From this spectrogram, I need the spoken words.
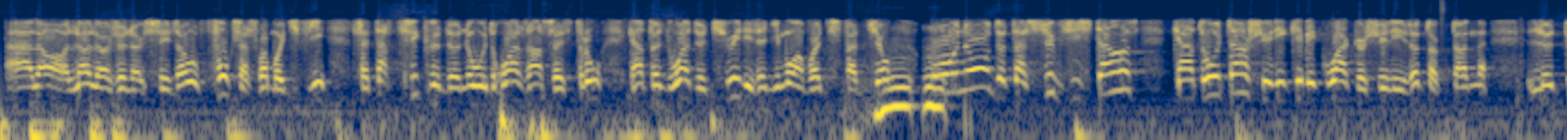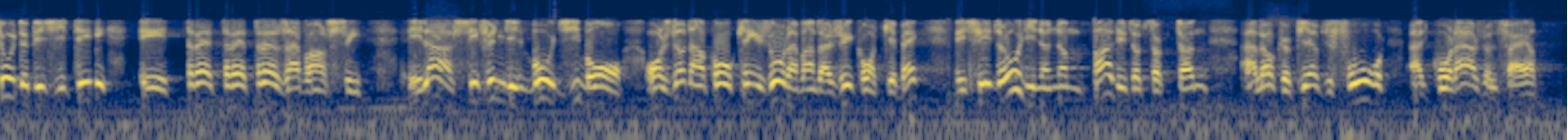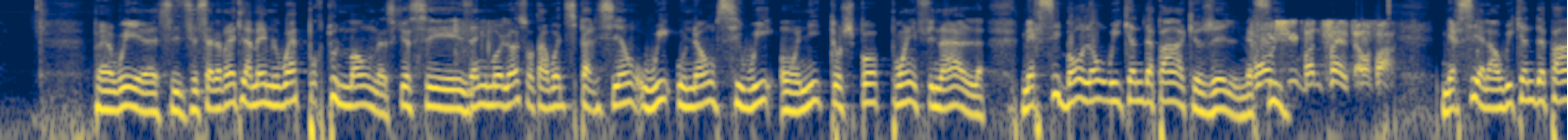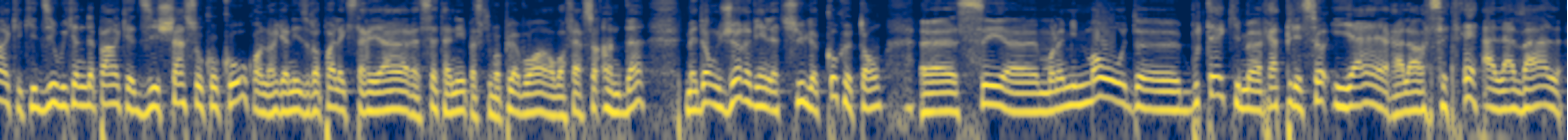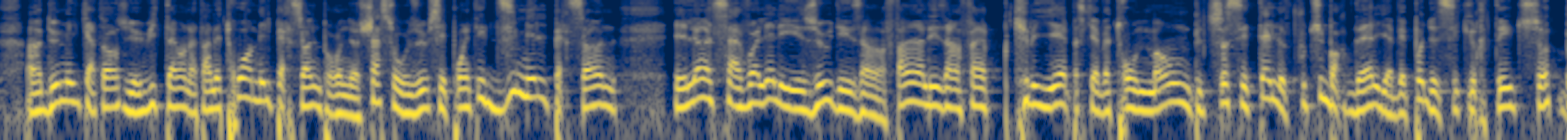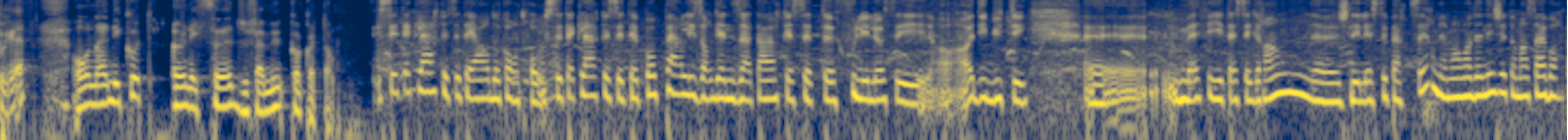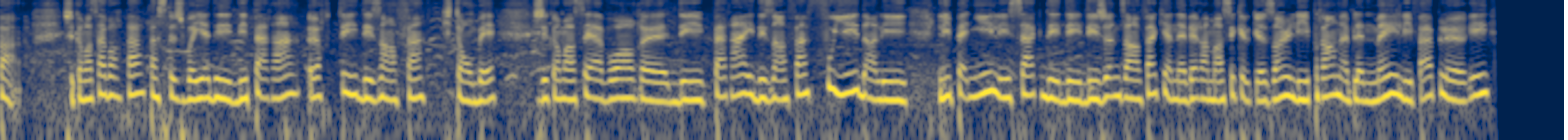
Alors là, là, je ne, c'est drôle, faut que ça soit modifié. Cet article de nos droits ancestraux, quand le droit de tuer des animaux en voie de disparition, au nom de ta subsistance quand autant chez les Québécois que chez les Autochtones, le taux d'obésité est très, très, très avancé. Et là, Stephen Guilbeault dit, bon, on se donne encore 15 jours avant d'agir contre Québec, mais c'est drôle, il ne nomme pas les Autochtones, alors que Pierre Dufour a le courage de le faire. Ben oui, euh, c'est- ça devrait être la même loi pour tout le monde. Est-ce que ces animaux-là sont en voie de disparition? Oui ou non? Si oui, on n'y touche pas. Point final. Merci. Bon long week-end de Pâques, Gilles. Merci. Aussi, bonne fête. Au revoir. Merci. Alors, week-end de Pâques, qui dit week-end de Pâques, dit chasse au coco, qu'on n'organisera pas à l'extérieur cette année parce qu'il va pleuvoir. On va faire ça en dedans. Mais donc, je reviens là-dessus. Le cocoton, euh, c'est euh, mon ami Maude euh, Boutet qui me rappelait ça hier. Alors, c'était à Laval en 2014, il y a huit ans. On attendait 3000 personnes pour une chasse aux œufs. C'est pointé 10 000 personnes. Et là, ça volait les œufs des enfants. Les enfants criaient parce qu'il y avait trop de monde, puis tout ça, c'était le foutu bordel, il n'y avait pas de sécurité, tout ça. Bref, on en écoute un extrait du fameux cocoton. C'était clair que c'était hors de contrôle. C'était clair que c'était pas par les organisateurs que cette foulée-là a, débuté. Euh, ma fille est assez grande, euh, je l'ai laissée partir, mais à un moment donné, j'ai commencé à avoir peur. J'ai commencé à avoir peur parce que je voyais des, parents heurter des enfants qui tombaient. J'ai commencé à voir euh, des parents et des enfants fouiller dans les, paniers, les sacs des, des, des jeunes enfants qui en avaient ramassé quelques-uns, les prendre à pleine main, les faire pleurer.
